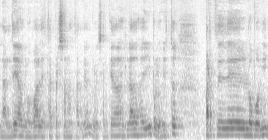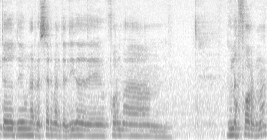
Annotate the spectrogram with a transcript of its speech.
la aldea global estas personas también? Porque se han quedado aislados allí, por lo visto parte de lo bonito de una reserva entendida de forma mm, de una forma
